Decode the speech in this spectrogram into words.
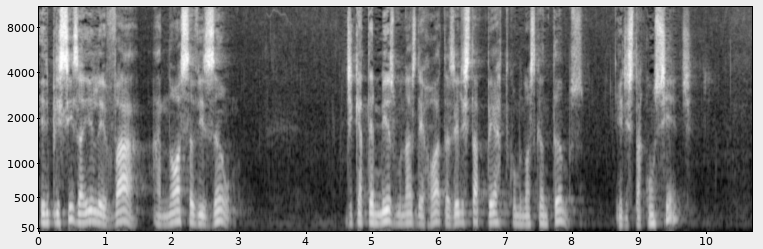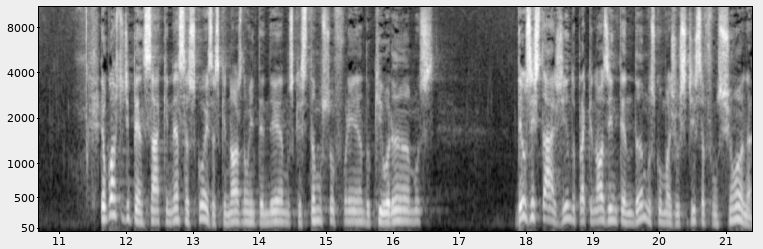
Ele precisa elevar a nossa visão de que até mesmo nas derrotas ele está perto, como nós cantamos, ele está consciente. Eu gosto de pensar que nessas coisas que nós não entendemos, que estamos sofrendo, que oramos, Deus está agindo para que nós entendamos como a justiça funciona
